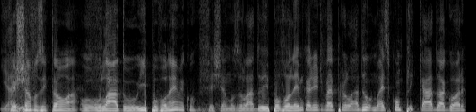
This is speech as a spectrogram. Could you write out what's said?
E Fechamos aí, então a, o, o, lado hipovolêmico? Fechamos o lado hipovolêmico, a gente vai para o lado mais complicado agora.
